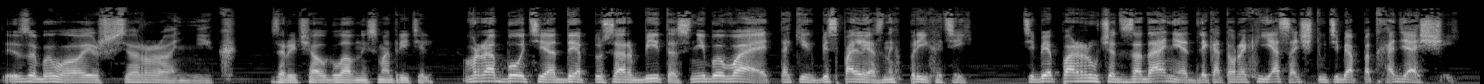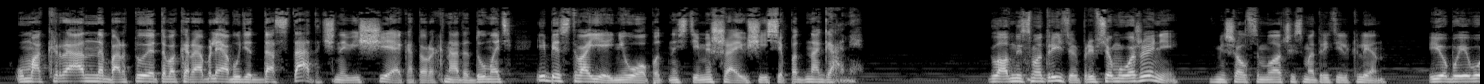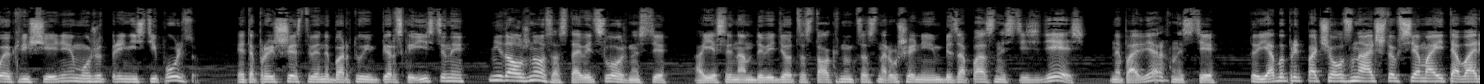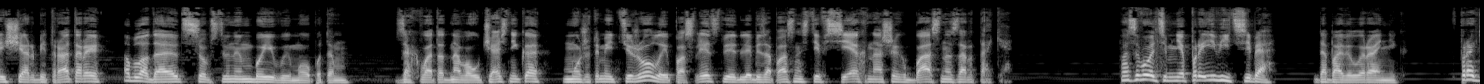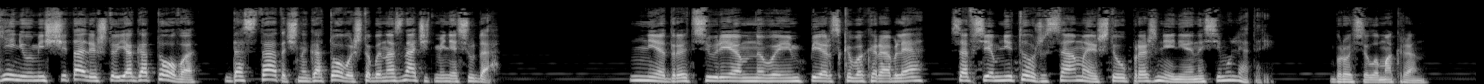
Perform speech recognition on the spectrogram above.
«Ты забываешься, ранник», — зарычал главный смотритель. «В работе Адептус Арбитас не бывает таких бесполезных прихотей. Тебе поручат задания, для которых я сочту тебя подходящей. У Макран на борту этого корабля будет достаточно вещей, о которых надо думать, и без твоей неопытности, мешающейся под ногами. «Главный смотритель, при всем уважении», — вмешался младший смотритель Клен, «ее боевое крещение может принести пользу. Это происшествие на борту имперской истины не должно составить сложности, а если нам доведется столкнуться с нарушением безопасности здесь, на поверхности, то я бы предпочел знать, что все мои товарищи-арбитраторы обладают собственным боевым опытом. Захват одного участника может иметь тяжелые последствия для безопасности всех наших баз на Зартаке. «Позвольте мне проявить себя», — добавил Ранник. «В Прогениуме считали, что я готова, достаточно готова, чтобы назначить меня сюда». Недра тюремного имперского корабля совсем не то же самое, что упражнение на симуляторе», — бросила Макран.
